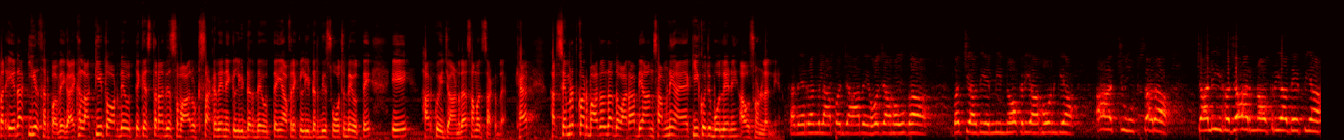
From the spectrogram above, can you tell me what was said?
ਪਰ ਇਹਦਾ ਕੀ ਅਸਰ ਪਵੇਗਾ اخلاقی ਤੌਰ ਦੇ ਉੱਤੇ ਕਿਸ ਤਰ੍ਹਾਂ ਦੇ ਸਵਾਲ ਉੱਠ ਸਕਦੇ ਨੇ ਇੱਕ ਲੀਡਰ ਦੇ ਉੱਤੇ ਜਾਂ ਫਿਰ ਇੱਕ ਲੀਡਰ ਦੀ ਸੋਚ ਦੇ ਉੱਤੇ ਇਹ ਹਰ ਕੋਈ ਜਾਣਦਾ ਸਮਝ ਸਕਦਾ ਹੈ ਖੈਰ ਹਰਸਿਮਰਤ ਕੌਰ ਬਾਦਲ ਦਾ ਦੁਬਾਰਾ ਬਿਆਨ ਸਾਹਮਣੇ ਆਇਆ ਕੀ ਕੁਝ ਬੋਲੇ ਨੇ ਆਓ ਸੁਣ ਲੈਂਦੇ ਹਾਂ ਕਦੇ ਰੰਗਲਾ ਪੰਜਾਬ ਇਹੋ ਜਿਹਾ ਹੋਊਗਾ ਬੱਚਿਆਂ ਦੀ ਇੰਨੀ ਨੌਕਰੀਆਂ ਹੋਣਗੀਆਂ ਆ ਝੂਠ ਸਾਰਾ 40000 ਨੌਕਰੀਆਂ ਦੇਤੀਆਂ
